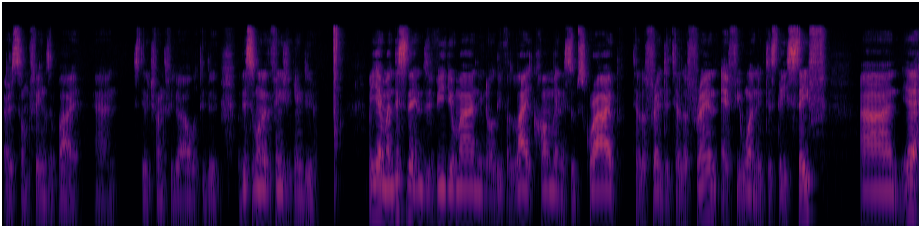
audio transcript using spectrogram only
There's some things about it and still trying to figure out what to do. But this is one of the things you can do. But yeah, man, this is the end of the video, man. You know, leave a like, comment, and subscribe. Tell a friend to tell a friend if you want him to stay safe. And yeah,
